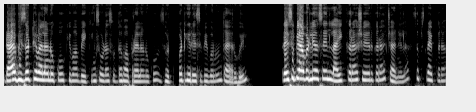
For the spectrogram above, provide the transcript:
डाळ भिजत ठेवायला नको किंवा बेकिंग सोडा सुद्धा वापरायला नको. झटपट ही रेसिपी बनवून तयार होईल. रेसिपी आवडली असेल लाईक करा शेअर करा चॅनेलला सबस्क्राईब करा.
